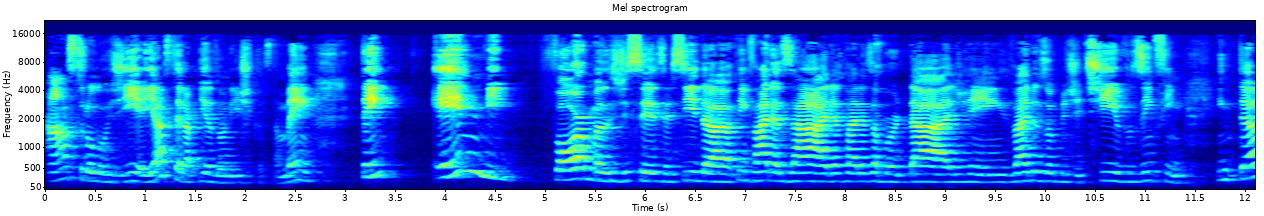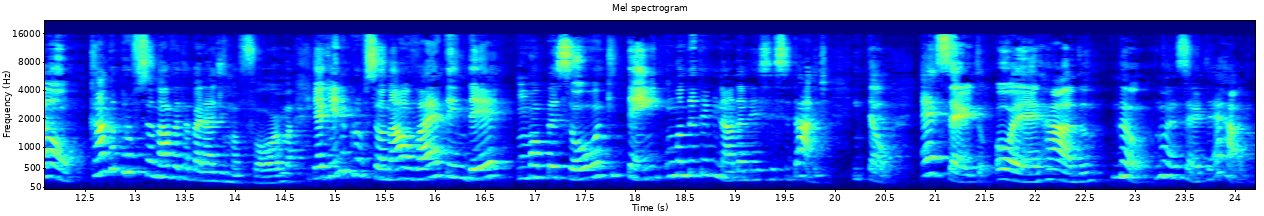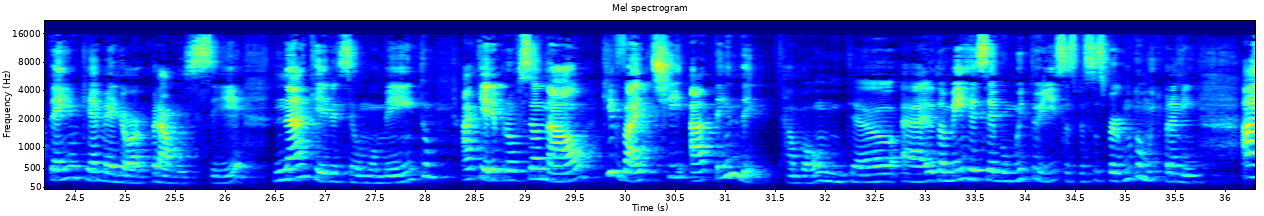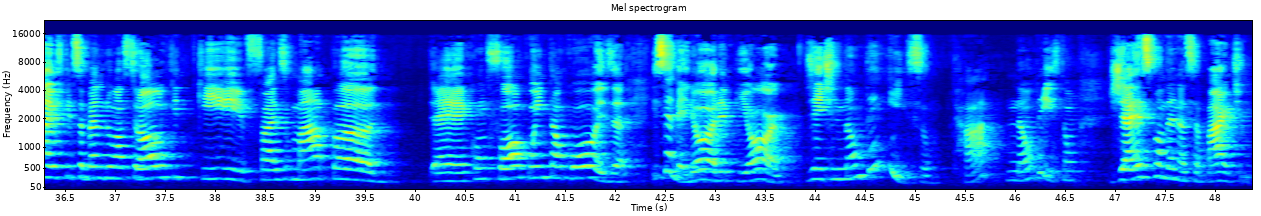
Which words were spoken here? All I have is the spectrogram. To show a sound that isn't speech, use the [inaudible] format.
a astrologia e as terapias holísticas também tem N formas de ser exercida, tem várias áreas, várias abordagens, vários objetivos, enfim. Então, cada profissional vai trabalhar de uma forma e aquele profissional vai atender uma pessoa que tem uma determinada necessidade. Então, é certo ou é errado? Não, não é certo, é errado. Tem o que é melhor para você naquele seu momento, aquele profissional que vai te atender tá bom? Então, uh, eu também recebo muito isso, as pessoas perguntam muito para mim. Ah, eu fiquei sabendo de um astrólogo que, que faz o mapa é, com foco em tal coisa. Isso é melhor, é pior? Gente, não tem isso, tá? Não tem isso. Então, já respondendo essa parte,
